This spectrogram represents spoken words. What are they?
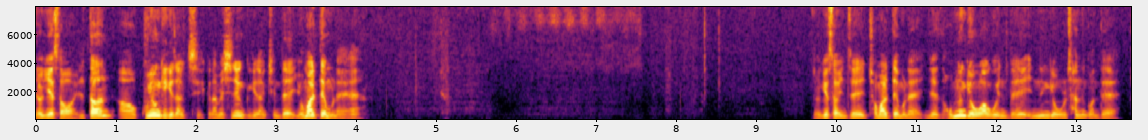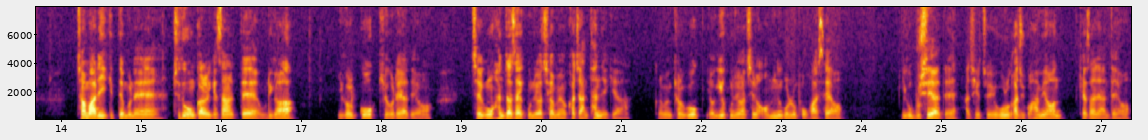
여기에서 일단 어, 구형 기계장치, 그 다음에 신형 기계장치인데 요 말 때문에 여기서 이제 저 말 때문에 이제 없는 경우하고 있는데 있는 경우를 찾는 건데 저 말이 있기 때문에 취득 원가를 계산할 때 우리가 이걸 꼭 기억을 해야 돼요. 제공 한 자사의 공정가치가 명확하지 않다는 얘기야. 그러면 결국 여기 공정가치는 없는 걸로 보고 하세요. 이거 무시해야 돼. 아시겠죠? 이걸 가지고 하면 계산이 안 돼요.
